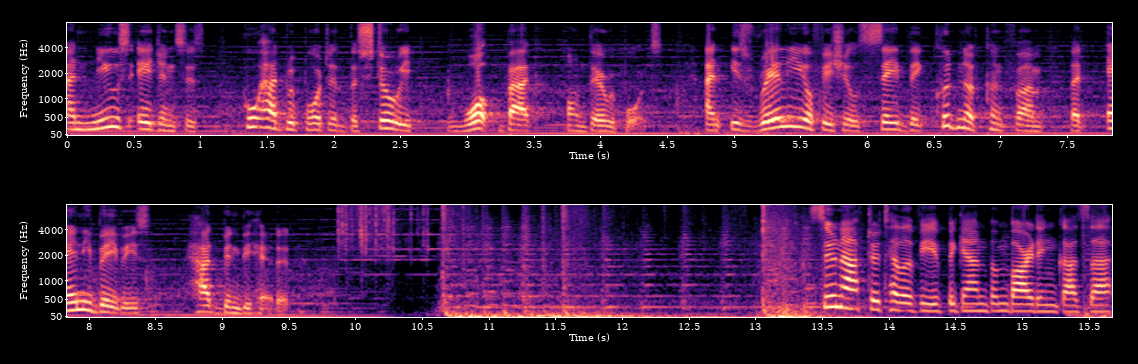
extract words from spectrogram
and news agencies who had reported the story walked back on their reports. And Israeli officials said they could not confirm that any babies had been beheaded. Soon after Tel Aviv began bombarding Gaza,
